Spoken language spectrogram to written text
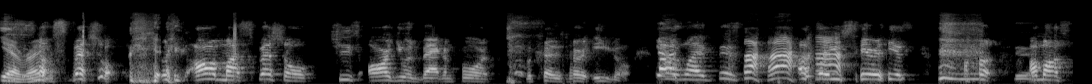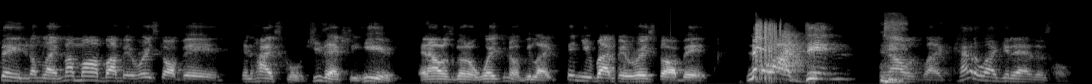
Yeah, This is right. special. like all my special, she's arguing back and forth because her ego. I was like, this. I was like, are you serious? I'm on stage and I'm like, my mom bought me a race car bed in high school. She's actually here. And I was gonna wait, you know, be like, didn't you buy me a race car bed? No, I didn't. And I was like, how do I get out of this hole?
